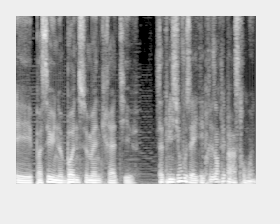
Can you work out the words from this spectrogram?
et passez une bonne semaine créative. Cette émission vous a été présentée par Astromoon.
